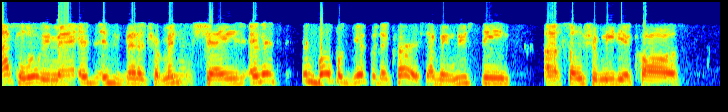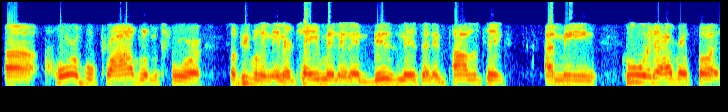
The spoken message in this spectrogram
Absolutely, man. It's, it's been a tremendous change, and it's been both a gift and a curse. I mean, we've seen uh, social media cause uh, horrible problems for some people in entertainment and in business and in politics. I mean, who would have ever thought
